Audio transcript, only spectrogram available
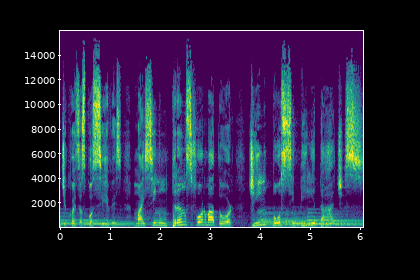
de coisas possíveis, mas sim um transformador de impossibilidades.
